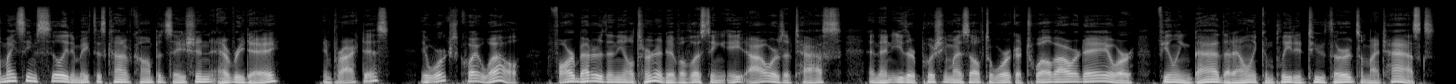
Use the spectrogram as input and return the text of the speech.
it might seem silly to make this kind of compensation every day, in practice, it works quite well, far better than the alternative of listing 8 hours of tasks and then either pushing myself to work a 12 hour day or feeling bad that I only completed two thirds of my tasks.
